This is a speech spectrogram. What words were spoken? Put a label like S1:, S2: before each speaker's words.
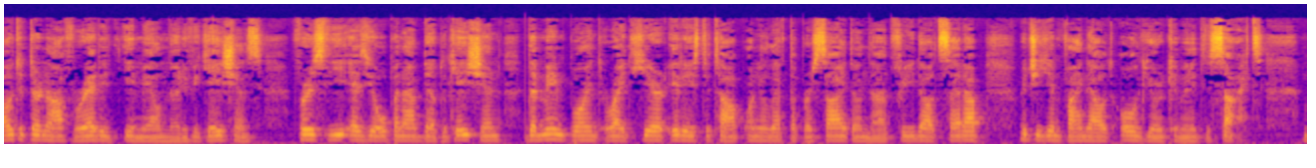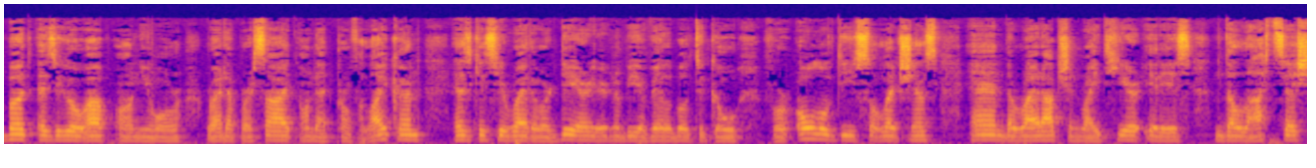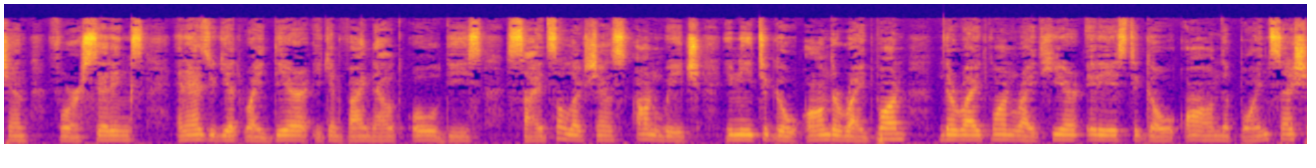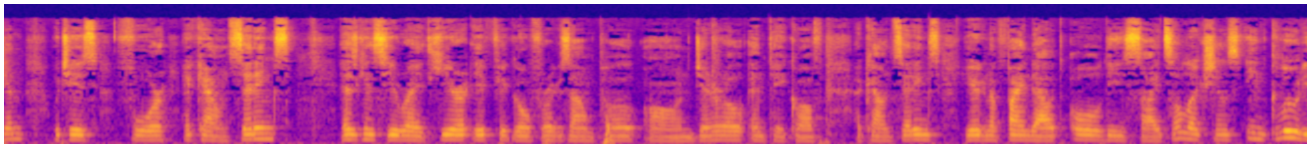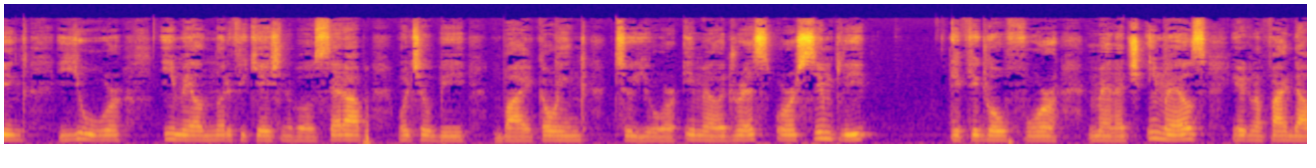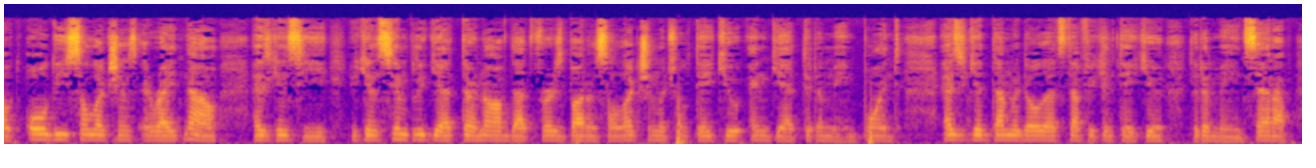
S1: how to turn off Reddit email notifications. Firstly, as you open up the application, the main point right here, it is the top on your left upper side on that three dot setup, which you can find out all your community sites. But as you go up on your right upper side on that profile icon, as you can see right over there, you're going to be available to go for all of these selections and the right option right here, it is the last session for settings and as you get right there you can find out all these site selections on which you need to go on the right one. The right one right here it is to go on the point session which is for account settings as you can see right here if you go for example on general and take off account settings you're gonna find out all these site selections including your email notificationable setup which will be by going to your email address or simply if you go for manage emails you're gonna find out all these selections and right now as you can see you can simply get turn off that first button selection which will take you and get to the main point. As you get done with all that stuff you can take you to the main setup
